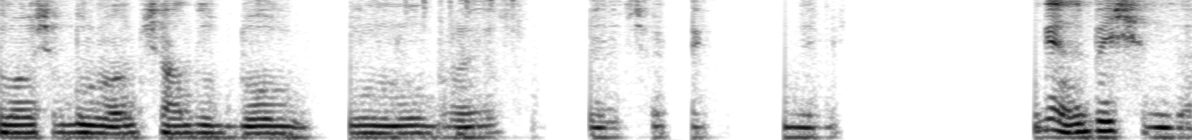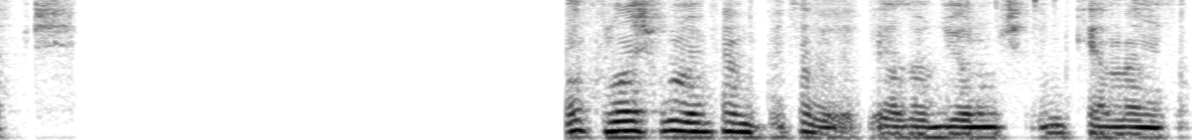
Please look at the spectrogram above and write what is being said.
Kullanışı bulmadım. Çanta dolduğunu buraya geçmek demiş. Gene 5 yıl demiş. Ben kullanış bulmayıp hem tabii biraz orada yorum şimdi mükemmel yazan.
